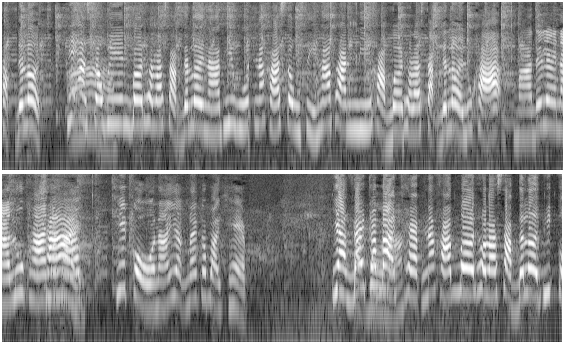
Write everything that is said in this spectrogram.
ศัพท์ได้เลย พี่อ่า อัศวินเบอร์โทรศัพท์ได้เลยนะ พี่วุฒินะคะ ส่ง 4 5,000มีค่ะ เบอร์โทรศัพท์ได้เลยลูกค้า มาได้เลยนะลูกค้าใช่นะคะพี่โกนะอยากได้กระบะแคบ อยากได้กระบะฝากเบอร์นะแคปนะคะ เบอร์โทรศัพท์ได้เลยพี่โก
